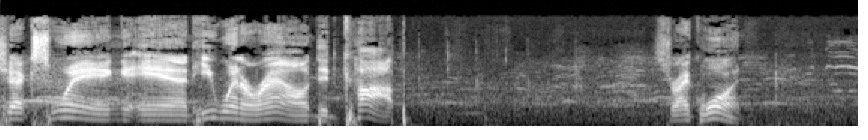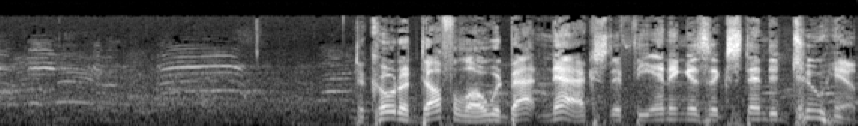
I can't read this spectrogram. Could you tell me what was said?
Check swing, and he went around, did Kopp. Strike one. Dakota Duffalo would bat next if the inning is extended to him.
